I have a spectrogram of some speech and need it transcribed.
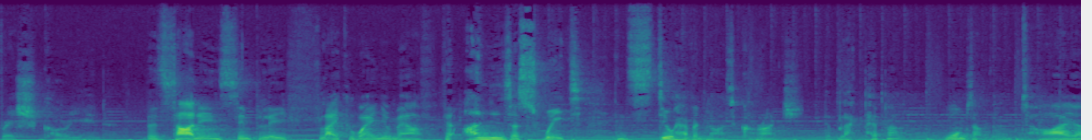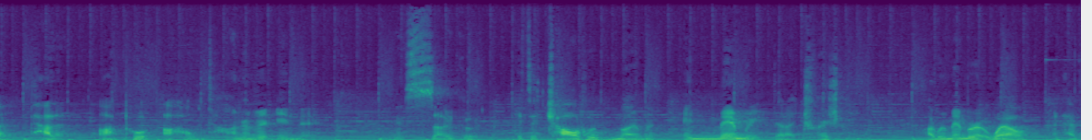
fresh coriander. The sardines simply flake away in your mouth. The onions are sweet and still have a nice crunch. The black pepper warms up the entire palate. I put a whole ton of it in there. It's so good. It's a childhood moment and memory that I treasure. I remember it well and have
